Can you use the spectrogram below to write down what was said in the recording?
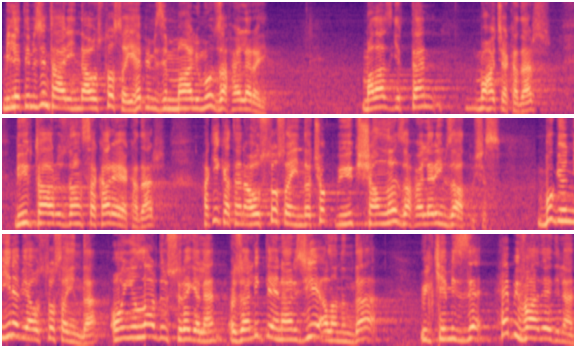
Milletimizin tarihinde Ağustos ayı hepimizin malumu zaferler ayı. Malazgirt'ten Mohaç'a kadar, Büyük Taarruz'dan Sakarya'ya kadar hakikaten Ağustos ayında çok büyük şanlı zaferlere imza atmışız. Bugün yine bir Ağustos ayında 10 yıllardır süre gelen özellikle enerji alanında ülkemizde hep ifade edilen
